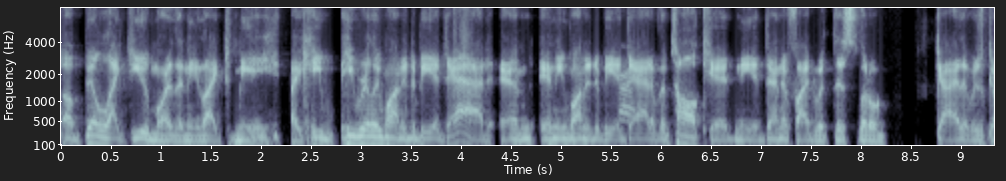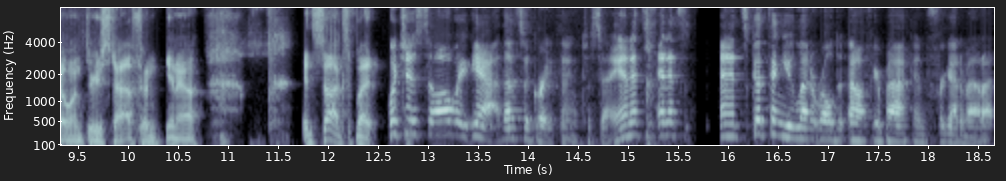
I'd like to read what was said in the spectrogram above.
oh, Bill liked you more than he liked me. Like he he really wanted to be a dad, and and he wanted to be a Right. dad of a tall kid, and he identified with this little guy that was going through stuff, and you know, it sucks, but Which is always yeah, that's a great thing to say. And it's and it's and it's a good thing you let it roll off your back and forget about it.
